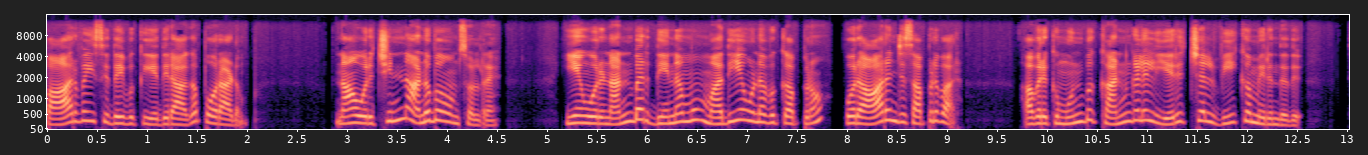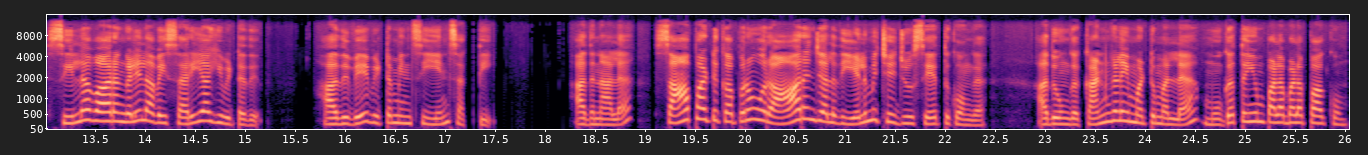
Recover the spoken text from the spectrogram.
பார்வை சிதைவுக்கு எதிராக போராடும். நான் ஒரு சின்ன அனுபவம் சொல்றேன். என் ஒரு நண்பர் தினமும் மதிய உணவுக்கு அப்புறம் ஒரு ஆரஞ்சு சாப்பிடுவார். அவருக்கு முன்பு கண்களில் எரிச்சல் வீக்கம் இருந்தது. சில வாரங்களில் அவை சரியாகிவிட்டது. அதுவே விட்டமின் சியின் சக்தி. அதனால சாப்பாட்டுக்கு அப்புறம் ஒரு ஆரஞ்சு அல்லது எலுமிச்சை ஜூஸ் சேர்த்துக்கோங்க. அது உங்க கண்களை மட்டுமல்ல முகத்தையும் பளபளப்பாக்கும்.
